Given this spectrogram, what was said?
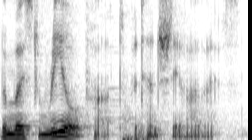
the most real part, potentially, of our lives.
